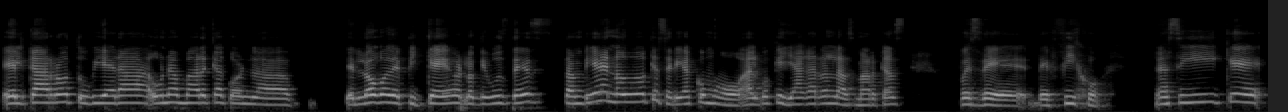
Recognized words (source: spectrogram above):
el carro tuviera una marca con la el logo de Piqué o lo que gustes, también no dudo que sería como algo que ya agarran las marcas pues de, de fijo. Así que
